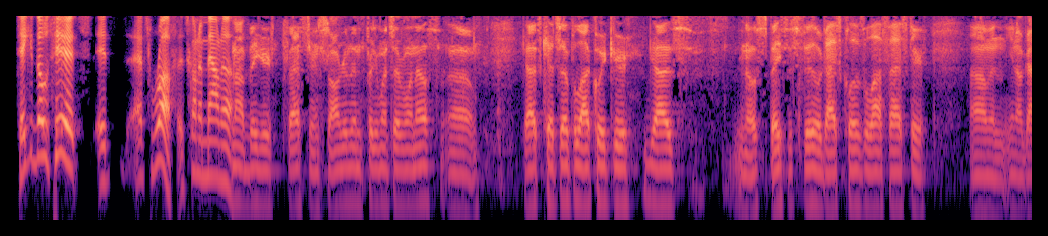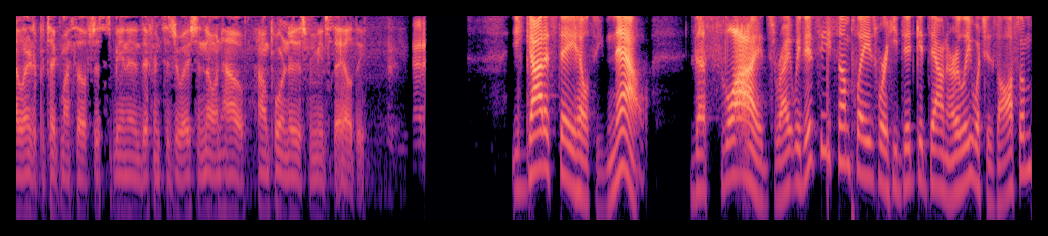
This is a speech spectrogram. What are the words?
taking those hits, it's that's rough. It's going to mount up. Not bigger, faster, and stronger than pretty much everyone else. Um, guys catch up a lot quicker. Guys, you know, spaces fill. Guys close a lot faster. Um, and you know, got to learn to protect myself. Just being in a different situation, knowing how how important it is for me to stay healthy. You got to stay healthy. Now, the slides, right? We did see some plays where he did get down early, which is awesome,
